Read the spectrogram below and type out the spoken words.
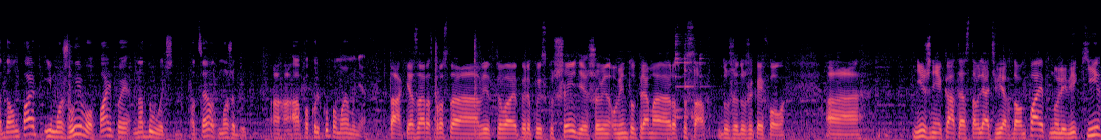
е, даунпайп і, можливо, пайпи надувочні. Оце от може бути. Ага. А по кульку, по-моєму, ні. Так, я зараз просто відкриваю переписку з Шейді, що він, він тут прямо розписав. Дуже-дуже кайфово. А, нижние каты оставлять вверх даунпайп, нулевики,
